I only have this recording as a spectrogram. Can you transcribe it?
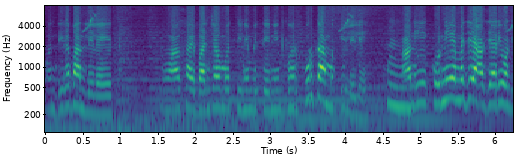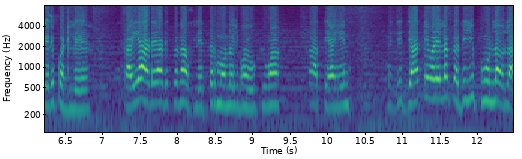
मंदिरं बांधलेली आहेत. किंवा साहेबांच्या वतीने मी त्यांनी भरपूर कामं केलेली आहेत. आणि कोणी म्हणजे आजारी वगैरे पडले काही आडे अडचण असले तर मनोज भाऊ किंवा तात्या हे म्हणजे ज्या त्या वेळेला कधीही फोन लावला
